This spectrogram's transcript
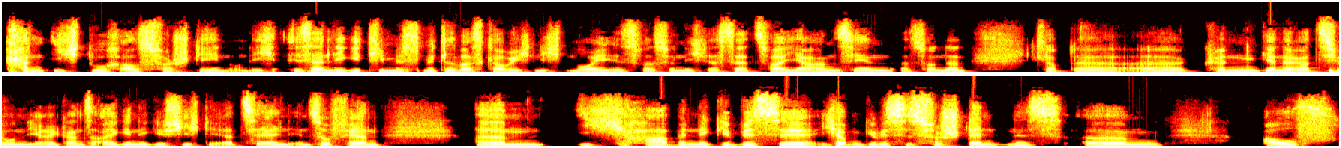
kann ich durchaus verstehen. Und ich ist ein legitimes Mittel, was, glaube ich, nicht neu ist, was wir nicht erst seit zwei Jahren sehen, sondern ich glaube, da äh, können Generationen ihre ganz eigene Geschichte erzählen. Insofern ähm, ich habe eine gewisse, ich habe ein gewisses Verständnis ähm, auf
